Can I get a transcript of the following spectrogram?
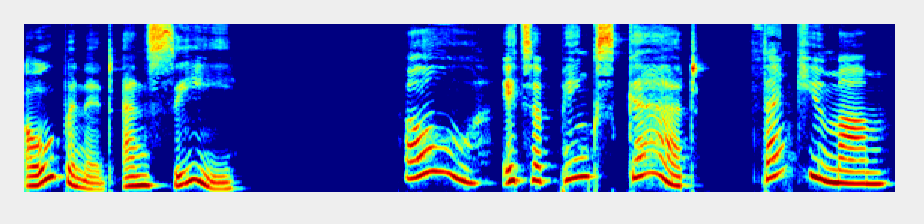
Open it and see. Oh, it's a pink skirt. Thank you, Mum.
